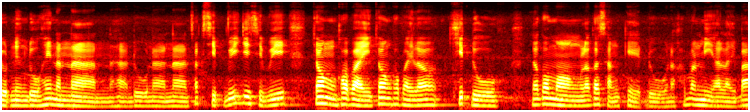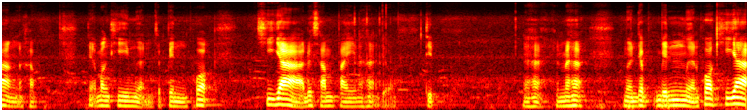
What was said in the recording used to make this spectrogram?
จุดหนึ่งดูให้นานๆนะฮะดูนานๆสักสิบวิยี่สิบวิจ้องเข้าไปจ้องเข้าไปแล้วคิดดู แล้วก็มองแล้วก็สังเกตดูนะครับ มันมีอะไรบ้างนะครับเนี่ยบางทีเหมือนจะเป็นพวกขี้หญ้าด้วยซ้ำไปนะฮะเดี๋ยวติดนะฮะเห็นไหมฮะ เหมือนจะเป็นเหมือนพวกขี้หญ้า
